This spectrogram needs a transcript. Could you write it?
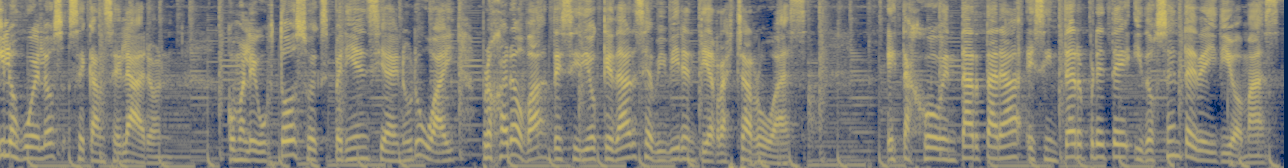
y los vuelos se cancelaron. Como le gustó su experiencia en Uruguay, Projarova decidió quedarse a vivir en tierras charrúas. Esta joven tártara es intérprete y docente de idiomas.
